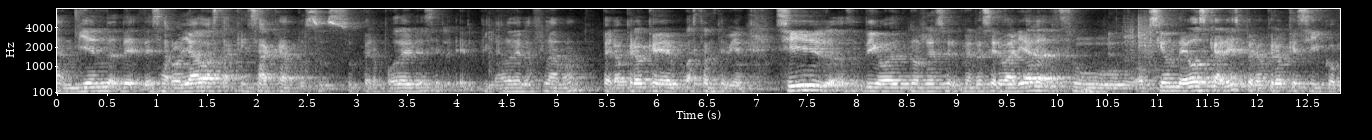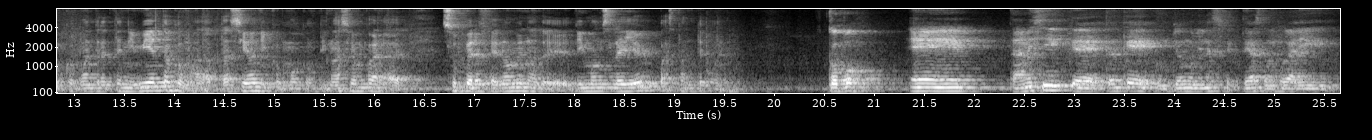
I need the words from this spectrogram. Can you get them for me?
tan bien de- desarrollado hasta que saca pues, sus superpoderes, el, el pilar de la flama, pero creo que bastante bien. Sí, digo, nos reser- me reservaría la- su opción de Óscares, pero creo que sí, como, como entretenimiento, como adaptación y como continuación para el super fenómeno de Demon Slayer, bastante bueno. Copo. Eh, para mí sí, que creo que cumplió muy bien las expectativas con jugar y.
